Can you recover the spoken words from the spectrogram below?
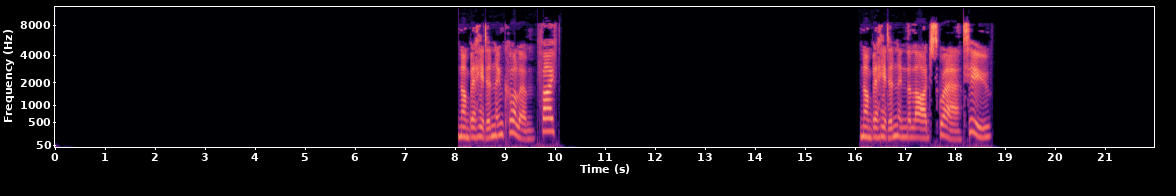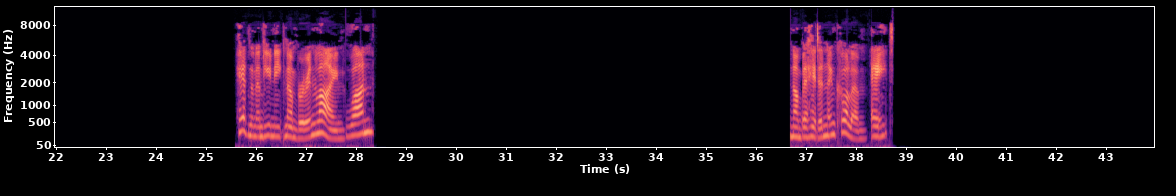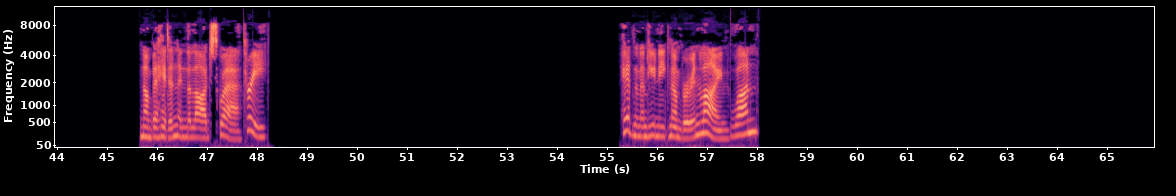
Number hidden in column 5. Number hidden in the large square 2. Hidden and unique number in line 1. Number hidden in column 8. Number hidden in the large square 3. Hidden and unique number in line 1.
